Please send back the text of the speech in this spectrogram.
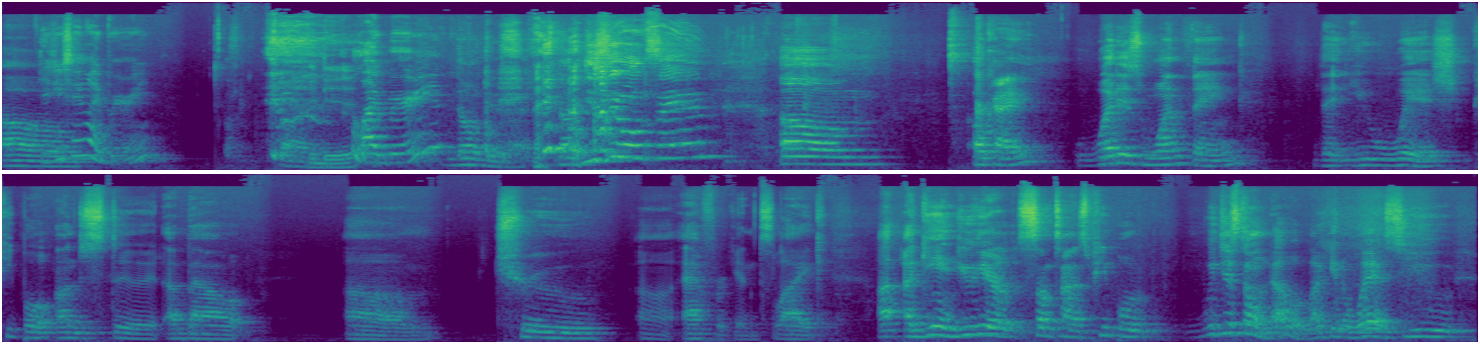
Um, Did you say librarian? He sorry, did. Librarian? don't do that. No, you see what I'm saying? Um, okay. What is one thing that you wish people understood about um, true uh, Africans? Like, uh, again, you hear sometimes people we just don't know. Like in the West, you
